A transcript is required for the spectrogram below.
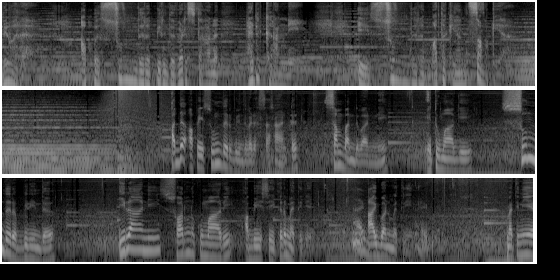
මෙවර අප සුන්දර පිරිඳ වැඩස්ථාන හැඩ කරන්නේ ඒ සුන්දර මතකයන් සමකය. අද අපේ සුන්දර බිරිඳ වැඩසටහනට සම්බන්ධ වන්නේ එතුමාගේ සුන්දර බිරිඳ ඉරානී ස්වර්ණ කුමාරි අබේසේකර මැතිනිය. ආයිබන් මැතිනිය. මැතිනිය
